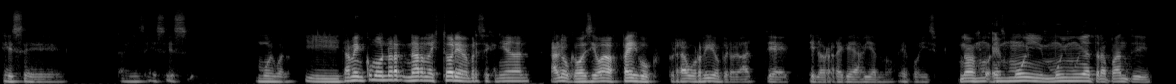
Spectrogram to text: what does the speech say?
Es, eh, es, es, muy bueno. Y también cómo narra la historia me parece genial. Algo que vos decís, bueno, Facebook, re aburrido, pero te, te lo requedas viendo. Es buenísimo. No, es, es muy, muy, muy atrapante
